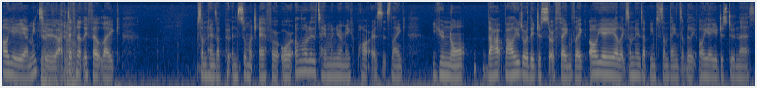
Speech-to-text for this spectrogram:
Oh yeah, yeah, me Yeah, too. I've yeah. definitely felt like sometimes I've put in so much effort, or a lot of the time when you're a makeup artist, it's like you're not that valued, or they just sort of think like, oh yeah, yeah. yeah. Like sometimes I've been to some things and be like, oh yeah, you're just doing this,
